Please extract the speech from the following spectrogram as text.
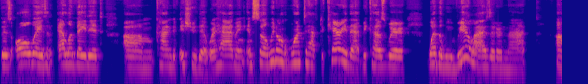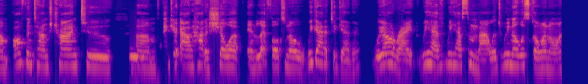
There's always an elevated um, kind of issue that we're having, and so we don't want to have to carry that because we're, whether we realize it or not, um, oftentimes trying to um, figure out how to show up and let folks know we got it together. We're all right. We have we have some knowledge. We know what's going on.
